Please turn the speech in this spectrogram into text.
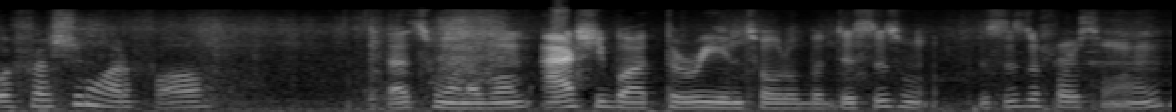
refreshing waterfall that's one of them i actually bought three in total but this is this is the first one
